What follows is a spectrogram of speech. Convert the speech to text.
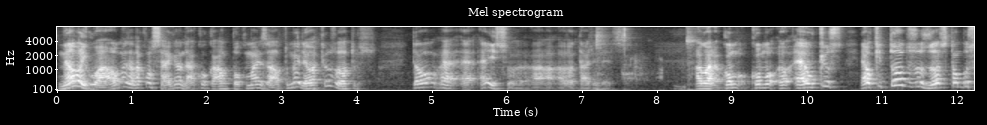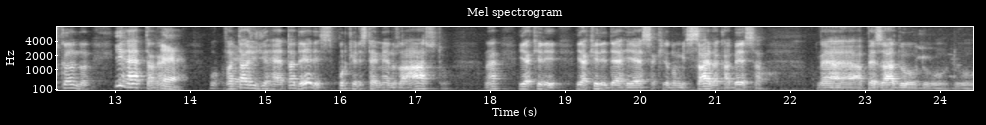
não igual, mas ela consegue andar com o carro um pouco mais alto, melhor que os outros. Então, é, é, é isso a, a, vantagem deles. Agora, como, como é, o que os, é o que todos os outros estão buscando. E reta, né? É. Vantagem de reta deles, porque eles têm menos arrasto, né? E aquele, e aquele DRS, aquilo não me sai da cabeça, né? apesar do, do, do,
